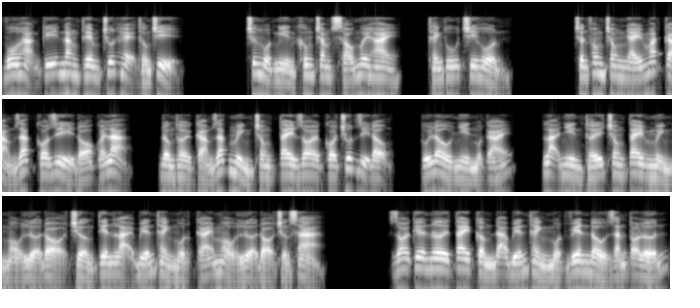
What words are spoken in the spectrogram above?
Vô hạn kỹ năng thêm chút hệ thống chỉ. Chương 1062, Thánh thú chi hồn. Trần Phong trong nháy mắt cảm giác có gì đó quái lạ, đồng thời cảm giác mình trong tay roi có chút dị động, túi đầu nhìn một cái, lại nhìn thấy trong tay mình màu lửa đỏ trường tiên lại biến thành một cái màu lửa đỏ trường xà. Roi kia nơi tay cầm đã biến thành một viên đầu rắn to lớn.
